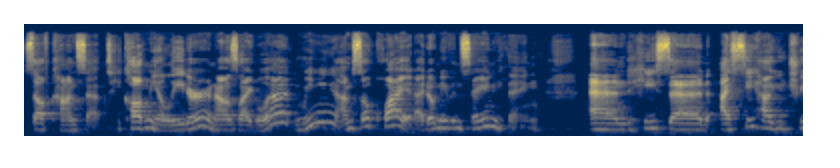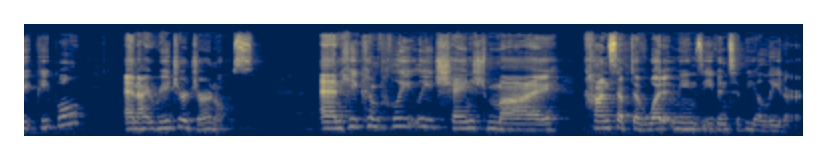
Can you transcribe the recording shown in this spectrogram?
self concept. He called me a leader, and I was like, What? Me? I'm so quiet. I don't even say anything. And he said, I see how you treat people and I read your journals. And he completely changed my concept of what it means even to be a leader.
